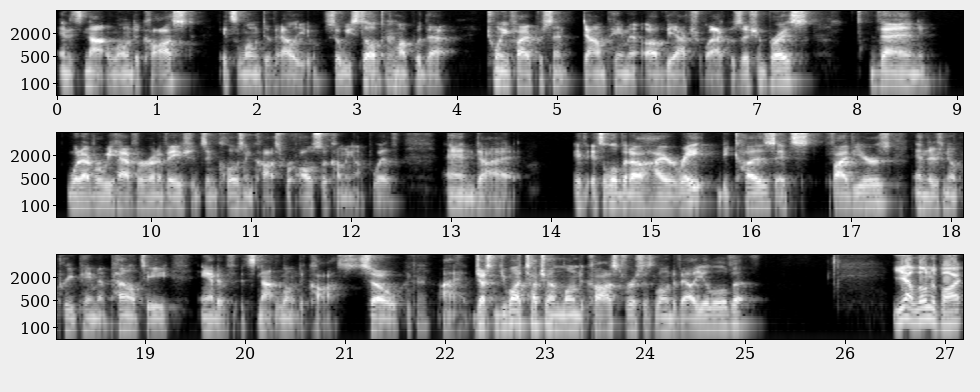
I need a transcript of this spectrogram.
and it's not loan to cost it's loan to value. So we still have okay. to come up with that 25% down payment of the actual acquisition price. Then whatever we have for renovations and closing costs, we're also coming up with. And uh, it, it's a little bit of a higher rate because it's five years and there's no prepayment penalty and if it's not loan to cost. So, okay. uh, Justin, do you want to touch on loan to cost versus loan to value a little bit? Yeah, loan to vi-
